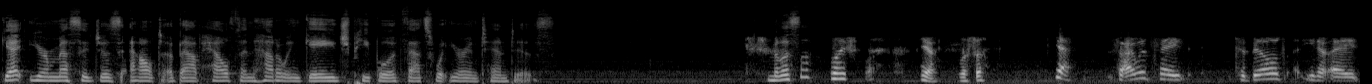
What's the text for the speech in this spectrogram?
get your messages out about health and how to engage people if that's what your intent is. Melissa? Well, yeah, Melissa. Yeah. So I would say to build, you know, a,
